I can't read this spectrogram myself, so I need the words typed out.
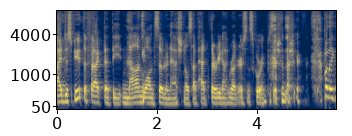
I dispute the fact that the non Juan Soto Nationals have had 39 runners in scoring position this year. but like,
